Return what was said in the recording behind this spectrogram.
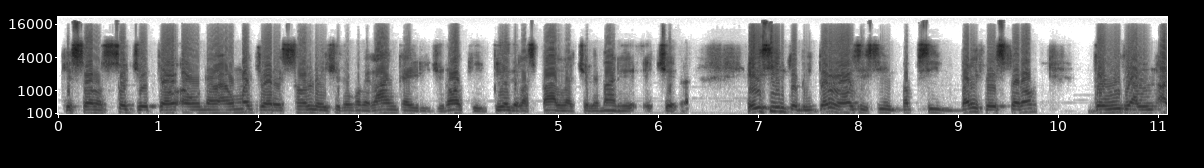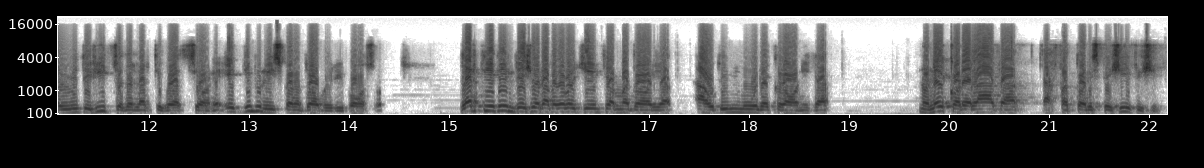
che sono soggette a, una, a, un maggiore sollecito come l'anca, il ginocchio, il piede, la spalla, cioè le mani eccetera. E i sintomi dolorosi si, si manifestano dovuti al, all'utilizzo dell'articolazione e diminuiscono dopo il riposo. L'artrite invece è una patologia infiammatoria autoimmune cronica, non è correlata a fattori specifici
